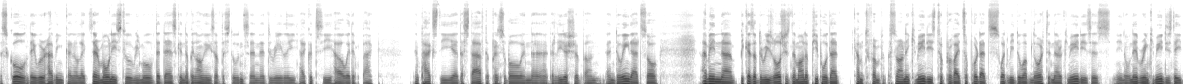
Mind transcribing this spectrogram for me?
the school, they were having kind of like ceremonies to remove the desk and the belongings of the students, and it really I could see how it impact impacts the uh, the staff, the principal, and the, the leadership on and doing that. So, I mean, uh, because of the resources, the amount of people that come to, from surrounding communities to provide support. That's what we do up north in our communities. Is you know neighboring communities they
